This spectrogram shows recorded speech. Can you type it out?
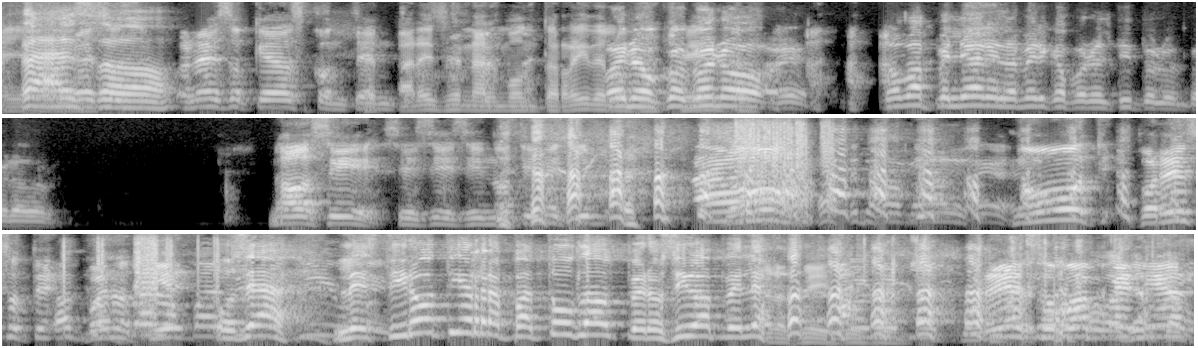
Ay, ay, ay. Con Eso. eso, con eso quedas Se contento. parecen al Monterrey de Bueno, los co- 80. bueno, eh, no va a pelear el América por el título, emperador. No, sí, sí, sí, sí, no tiene equipo. No, No, por eso te, bueno, O sea, les tiró tierra para todos lados, pero sí va a pelear. Claro, sí, sí, sí. por eso va a pelear.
